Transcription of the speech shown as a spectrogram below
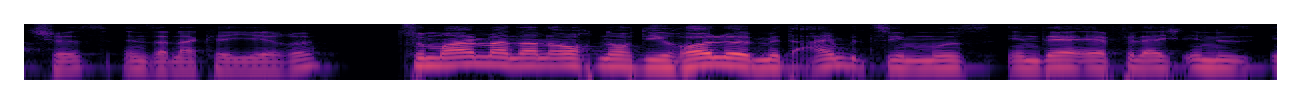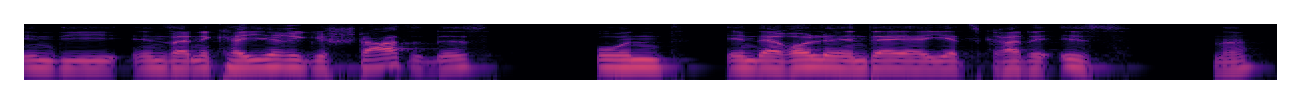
Touches in seiner Karriere. Zumal man dann auch noch die Rolle mit einbeziehen muss, in der er vielleicht in, in, die, in seine Karriere gestartet ist und in der Rolle, in der er jetzt gerade ist. Ne?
